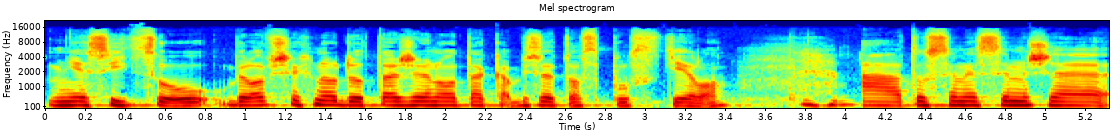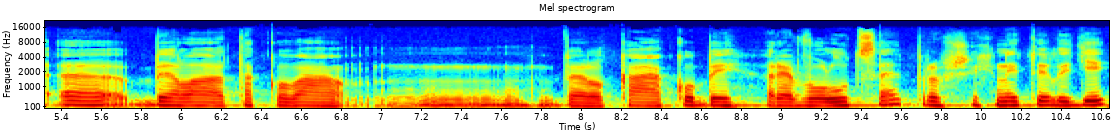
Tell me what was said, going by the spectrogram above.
měsíců bylo všechno dotaženo tak, aby se to spustilo. Mhm. A to si myslím, že eh, byla taková mm, velká jakoby revoluce pro všechny ty lidi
